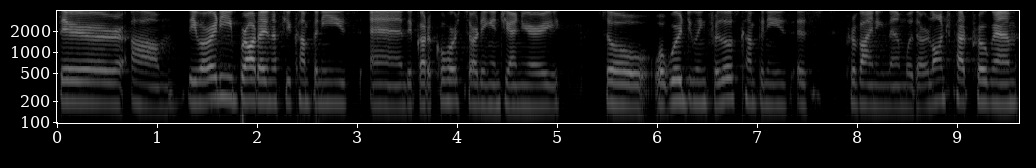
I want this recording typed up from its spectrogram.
They're um, they've already brought in a few companies and they've got a cohort starting in January. So what we're doing for those companies is providing them with our Launchpad program,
